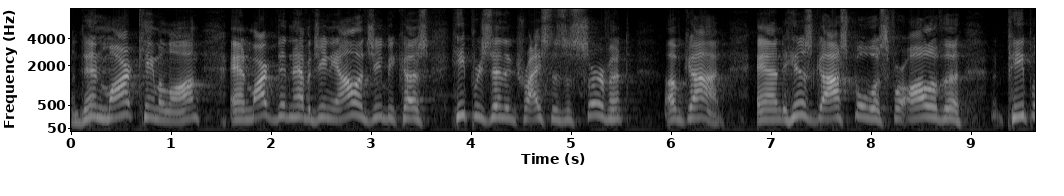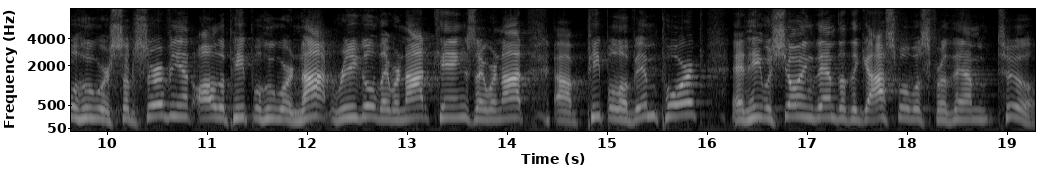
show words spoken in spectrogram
And then Mark came along, and Mark didn't have a genealogy because he presented Christ as a servant of God. And his gospel was for all of the people who were subservient, all the people who were not regal, they were not kings, they were not uh, people of import. And he was showing them that the gospel was for them too.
